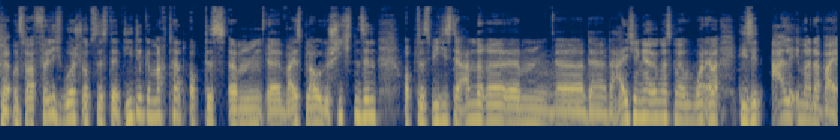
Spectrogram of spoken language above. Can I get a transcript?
Ja. Und zwar völlig wurscht, ob das der Dietel gemacht hat, ob das ähm, äh, weiß-blaue Geschichten sind, ob das, wie hieß der andere, ähm, äh, der, der Eichinger, irgendwas, gemacht, whatever. Die sind alle immer dabei.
